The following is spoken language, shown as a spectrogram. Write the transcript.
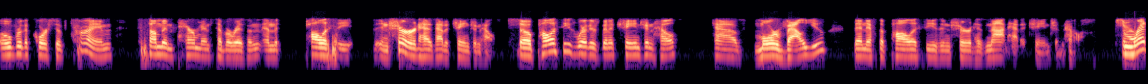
over the course of time, some impairments have arisen and the policy insured has had a change in health. So, policies where there's been a change in health have more value than if the policies insured has not had a change in health. Some red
